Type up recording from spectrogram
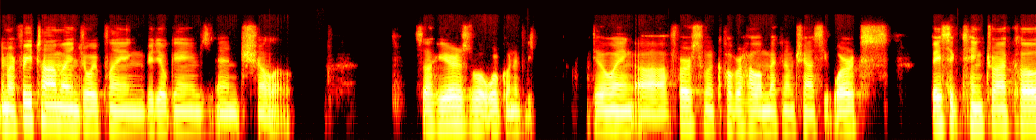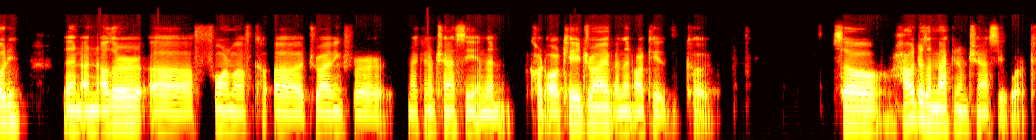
In my free time, I enjoy playing video games and cello. So here's what we're going to be doing. Uh, first, we're going to cover how a Mecanum chassis works, basic tank drive code, then another uh, form of uh, driving for Mecanum chassis, and then called arcade drive, and then arcade code. So how does a Mecanum chassis work?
